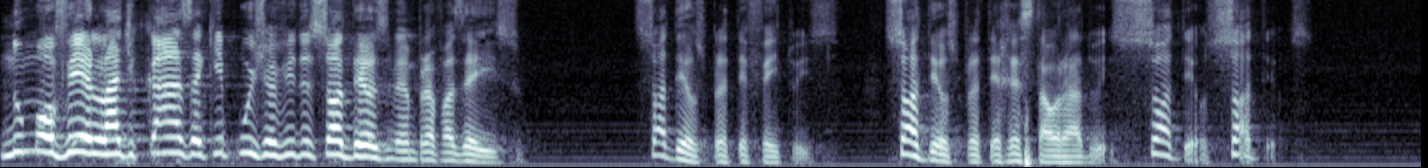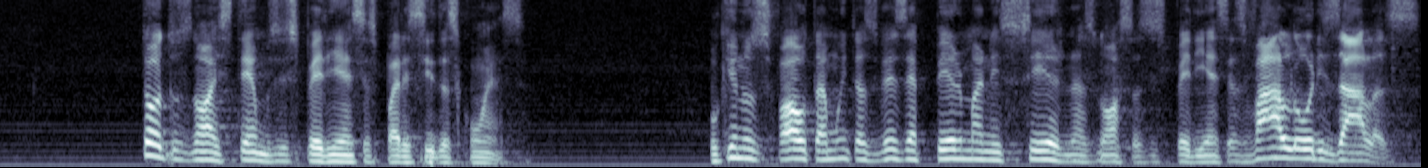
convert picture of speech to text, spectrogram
no mover lá de casa que, puxa vida, só Deus mesmo para fazer isso. Só Deus para ter feito isso. Só Deus para ter restaurado isso. Só Deus, só Deus. Todos nós temos experiências parecidas com essa. O que nos falta muitas vezes é permanecer nas nossas experiências, valorizá-las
